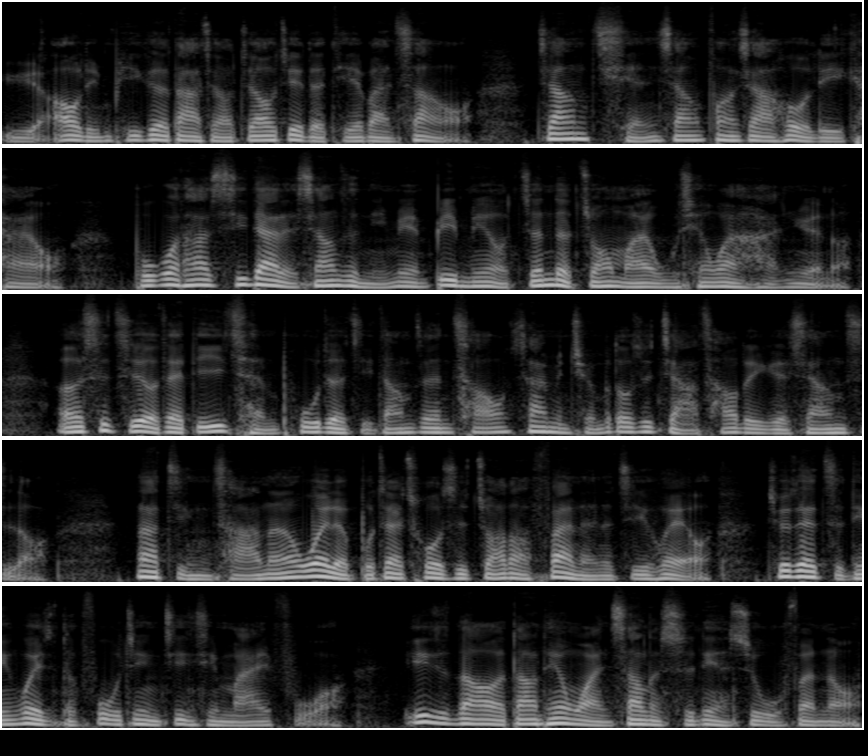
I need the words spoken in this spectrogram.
与奥林匹克大桥交界的铁板上哦，将钱箱放下后离开哦。不过他携带的箱子里面并没有真的装满五千万韩元了，而是只有在第一层铺着几张真钞，下面全部都是假钞的一个箱子哦。那警察呢，为了不再错失抓到犯人的机会哦，就在指定位置的附近进行埋伏哦，一直到了当天晚上的十点十五分哦，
